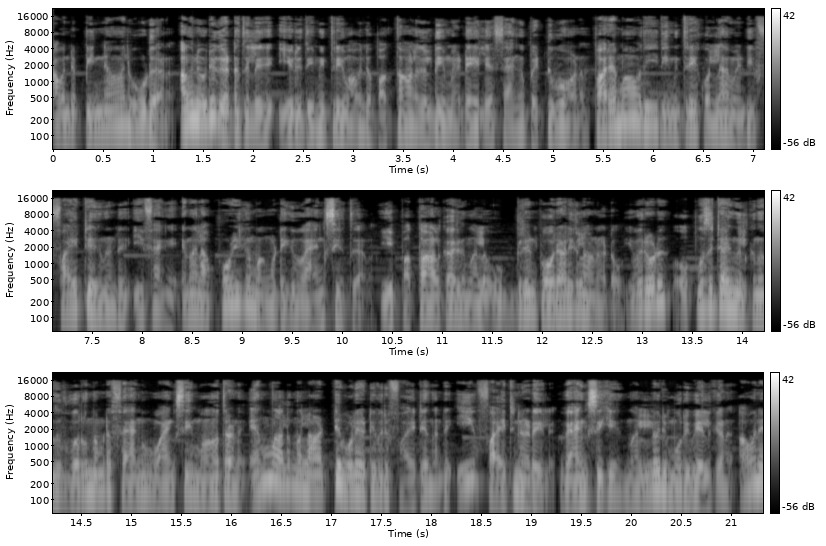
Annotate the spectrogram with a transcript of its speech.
അവന്റെ പിന്നാലെ ഓടുകയാണ്. അങ്ങനെ ഒരു ഘട്ടത്തിൽ ഈ ഒരു ദിമിത്രിയും അവന്റെ പത്ത് ആളുകളുടെയും ഇടയിൽ ഫാങ് പെട്ടുപോവാണ്. പരമാവധി ഈ ദിമിത്രിയെ കൊല്ലാൻ വേണ്ടി ഫൈറ്റ് ചെയ്യുന്നുണ്ട് ഈ ഫാങ്. എന്നാൽ അപ്പോഴേക്കും അങ്ങോട്ടേക്ക് വാങ്സി എത്തുകയാണ്. ഈ പത്ത് ആൾക്കാർ നല്ല ഉഗ്രൻ പോരാളികളാണ് കേട്ടോ. ഇവരോട് ഓപ്പോസിറ്റ് ആയി നിൽക്കുന്നത് വെറും നമ്മുടെ ഫാങ്ങും വാങ്സിയും മാത്രമാണ് എന്നാലും നല്ല അടിപൊളിയായിട്ട് ഇവർ ഫൈറ്റ് ചെയ്യുന്നുണ്ട്. ഈ ഫൈറ്റിനിടയിൽ വാങ്സിക്ക് നല്ലൊരു മുറിവേൽക്കുകയാണ്. അവനെ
